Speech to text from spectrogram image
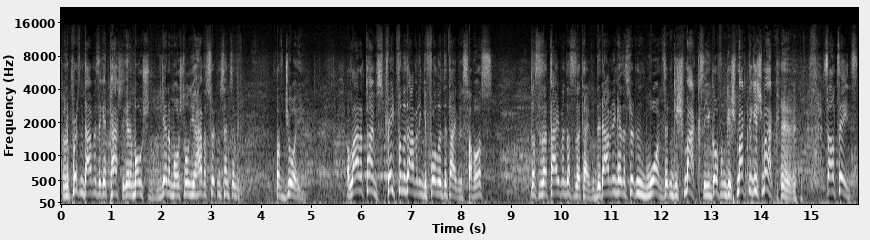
When a person davens, they get passionate, they get emotional. You get emotional, you have a certain sense of, of joy. A lot of times, straight from the davening, you fall into taivas. Favos. Das ist a Taiva and das ist a Taiva. The davening has a certain warmth, certain geschmack. So you go from geschmack to geschmack. Saltains.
